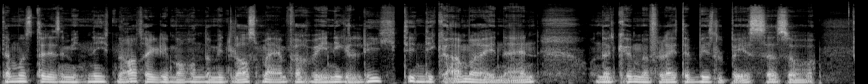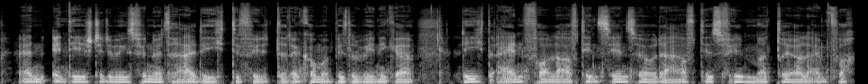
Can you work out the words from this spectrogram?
Da musst du das nämlich nicht nachträglich machen, damit lassen wir einfach weniger Licht in die Kamera hinein und dann können wir vielleicht ein bisschen besser so ein ND steht übrigens für Neutraldichtefilter. Da man ein bisschen weniger Lichteinfall auf den Sensor oder auf das Filmmaterial einfach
